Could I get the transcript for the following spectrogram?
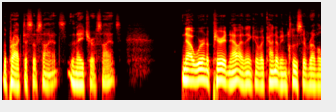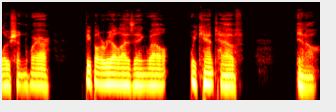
the practice of science, the nature of science. Now we're in a period now, I think, of a kind of inclusive revolution where people are realizing, well, we can't have, you know,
